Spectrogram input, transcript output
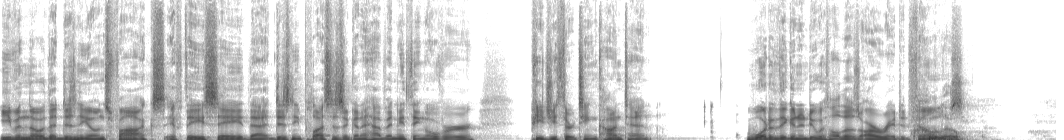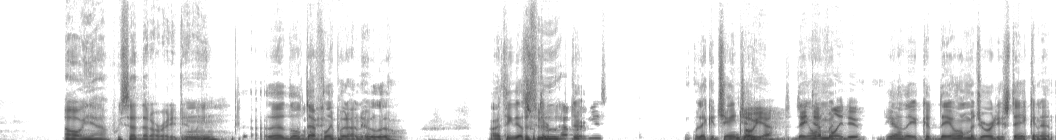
even though that Disney owns Fox, if they say that Disney Plus isn't going to have anything over PG thirteen content, what are they going to do with all those R rated films? Hulu. Oh yeah, we said that already, didn't we? Mhm. They'll they'll Okay. definitely put it on Hulu. I think that's Does what Hulu they're, have they're- movies? they could change it. Oh yeah, they, They own definitely do. yeah. They could they own majority stake in it.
